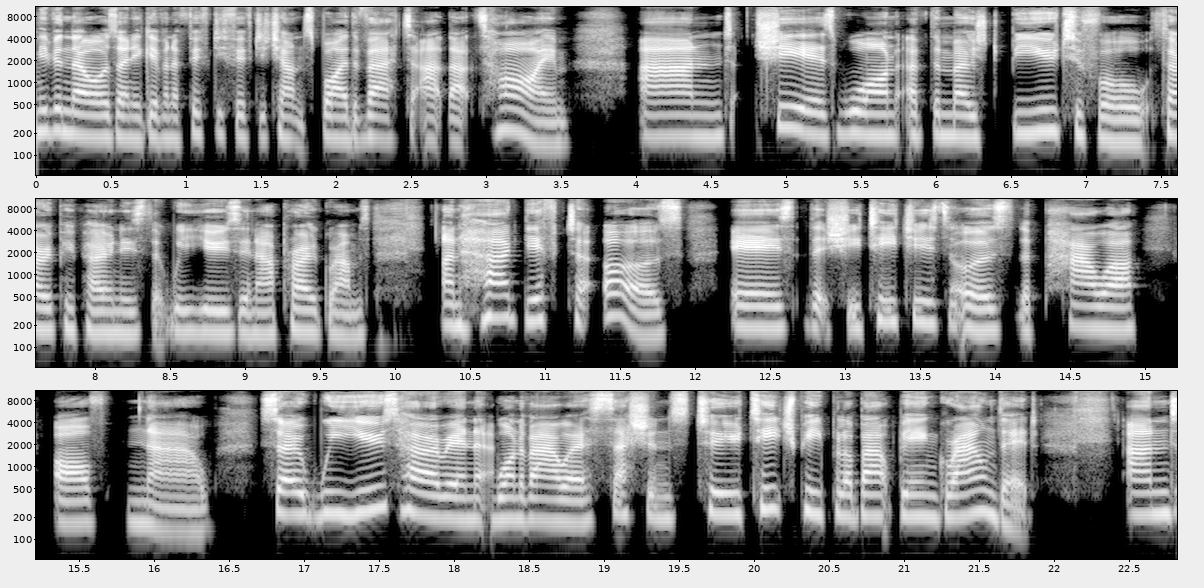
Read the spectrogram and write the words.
even though I was only given a 50 50 chance by the vet at that time. And she is one of the most beautiful therapy ponies that we use in our programs. And her gift to us is that she teaches us the power of now. So we use her in one of our sessions to teach people about being grounded. And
